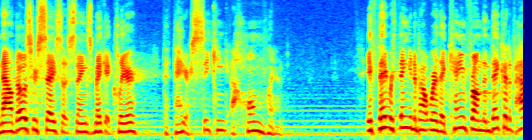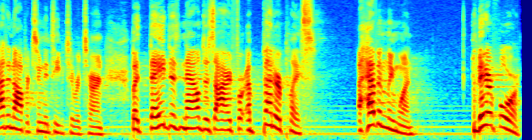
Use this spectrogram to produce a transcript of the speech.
Now, those who say such things make it clear that they are seeking a homeland. If they were thinking about where they came from, then they could have had an opportunity to return. But they now desired for a better place, a heavenly one. Therefore,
